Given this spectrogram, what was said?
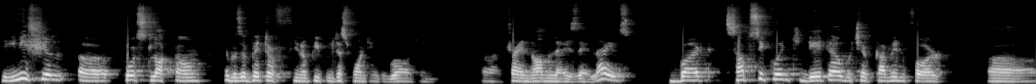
the initial uh, post-lockdown, there was a bit of you know people just wanting to go out and uh, try and normalize their lives. But subsequent data which have come in for uh,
